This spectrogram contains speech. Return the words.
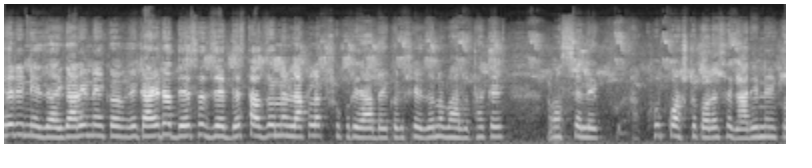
ধরে নিয়ে যায় গাড়ি নেই কো। এই গাড়িটা দেশে যে দেশ তার জন্য লাখ লাখ শুক্রিয়া আদায় করি সেই জন্য ভালো থাকে। আমার ছেলে খুব কষ্ট করেছে গাড়ি নেই কো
